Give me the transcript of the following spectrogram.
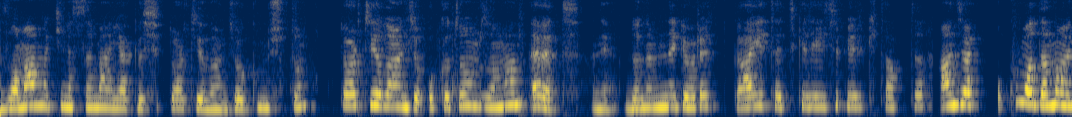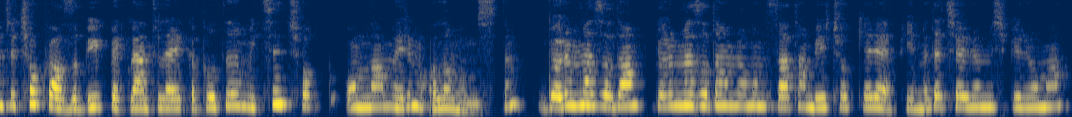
Zaman Makinesi'ni ben yaklaşık 4 yıl önce okumuştum. 4 yıl önce okuduğum zaman evet hani dönemine göre gayet etkileyici bir kitaptı. Ancak okumadan önce çok fazla büyük beklentilere kapıldığım için çok ondan verim alamamıştım. Görünmez Adam, Görünmez Adam romanı zaten birçok kere filme de çevrilmiş bir roman.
